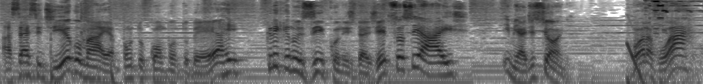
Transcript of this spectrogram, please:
Acesse diegomaia.com.br, clique nos ícones das redes sociais e me adicione. Bora voar?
